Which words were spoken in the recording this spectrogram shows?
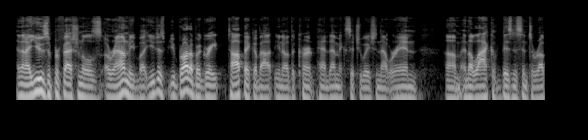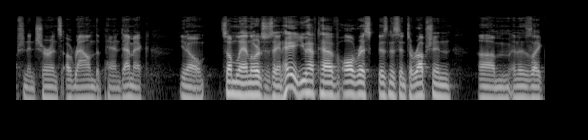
And then I use the professionals around me. But you just you brought up a great topic about you know the current pandemic situation that we're in, um, and the lack of business interruption insurance around the pandemic. You know, some landlords are saying, "Hey, you have to have all risk business interruption," um, and then it's like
